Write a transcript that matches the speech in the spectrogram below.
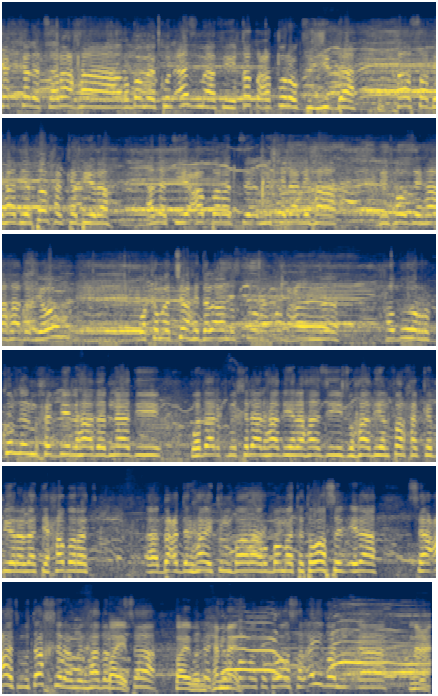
شكلت صراحة ربما يكون أزمة في قطع الطرق في جدة خاصة بهذه الفرحة الكبيرة التي عبرت من خلالها بفوزها هذا اليوم. وكما تشاهد الآن الصورة طبعا حضور كل المحبين لهذا النادي وذلك من خلال هذه الأهازيج وهذه الفرحة الكبيرة التي حضرت بعد نهاية المباراة ربما تتواصل إلى ساعات متأخرة من هذا طيب، المساء طيب، محمد. ربما تتواصل أيضا آه، نعم.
